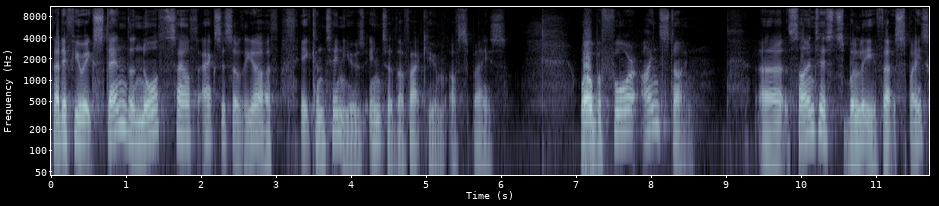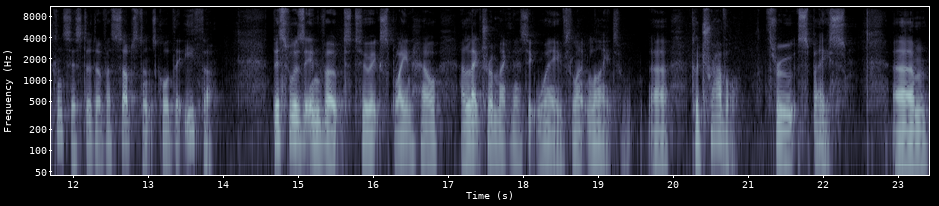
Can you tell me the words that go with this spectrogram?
that if you extend the north south axis of the Earth, it continues into the vacuum of space. Well, before Einstein, uh, scientists believed that space consisted of a substance called the ether. This was invoked to explain how electromagnetic waves, like light, uh, could travel through space. Um,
